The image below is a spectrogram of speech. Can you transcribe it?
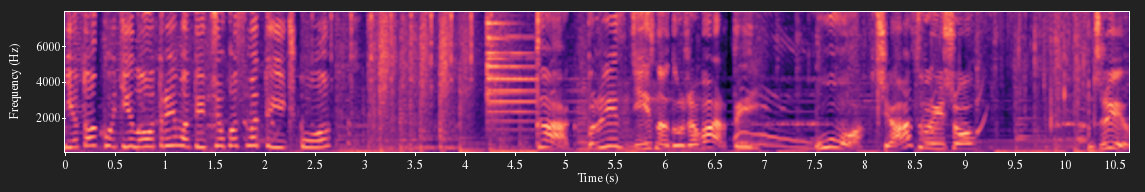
Я так хотіла отримати цю косметичку. Так, приз дійсно дуже вартий. О, час вийшов. Джил,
